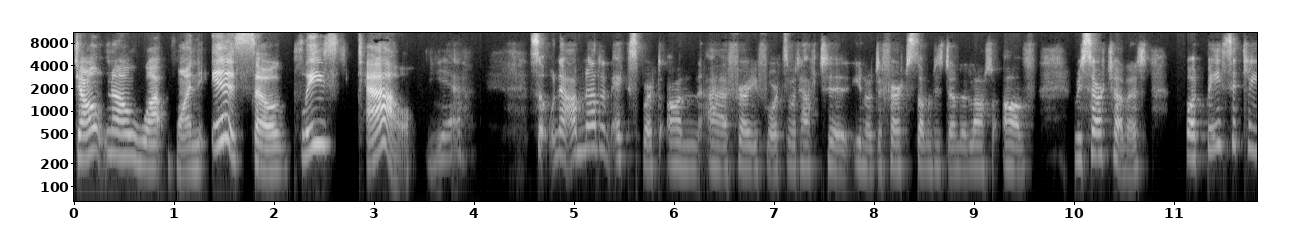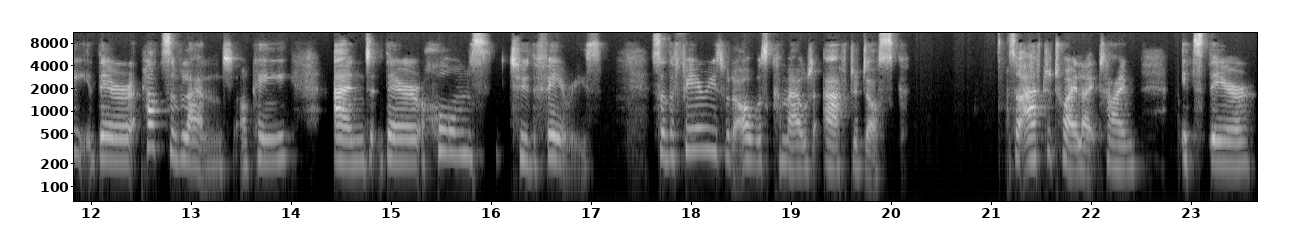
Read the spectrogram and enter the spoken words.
don't know what one is. So please tell. Yeah. So now I'm not an expert on uh, fairy forts, so I'd have to, you know, defer to someone who's done a lot of research on it. But basically, they're plots of land, okay, and they're homes to the fairies. So the fairies would always come out after dusk. So after twilight time, it's their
